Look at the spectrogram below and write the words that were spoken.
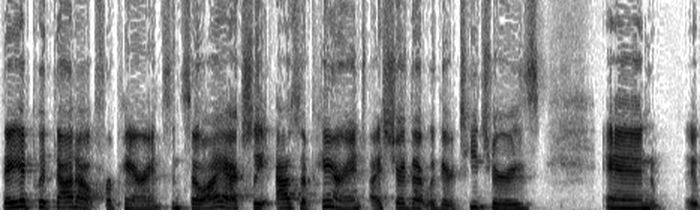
They had put that out for parents, and so I actually, as a parent, I shared that with their teachers and it,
